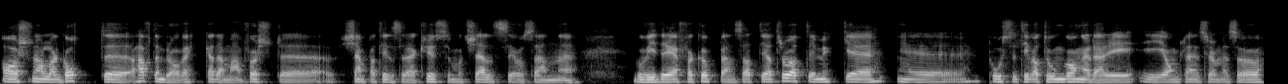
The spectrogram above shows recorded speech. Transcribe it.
Arsenal har gått, eh, haft en bra vecka där man först eh, kämpar till sig det här krysset mot Chelsea och sen eh, går vidare i FA-cupen. Så att jag tror att det är mycket eh, positiva tongångar där i, i omklädningsrummet. Så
